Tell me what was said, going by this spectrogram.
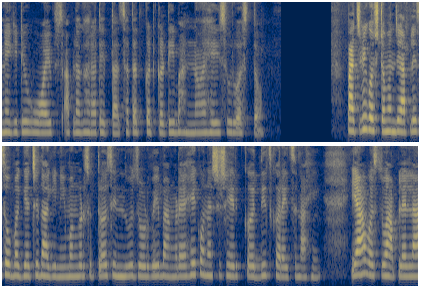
नेगेटिव्ह वॉइब्स आपल्या घरात येतात. सतत कटकटी भांडणं हे सुरू असतं. पाचवी गोष्ट म्हणजे आपले सौभाग्याचे दागिने मंगळसूत्र सिंदूर जोडवे बांगड्या हे कोणाशी शेअर कधीच करायचं नाही. या वस्तू आपल्याला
